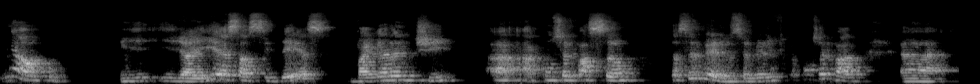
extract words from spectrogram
em álcool. E, e, aí essa acidez vai garantir a, a, conservação da cerveja. A cerveja fica conservada. Uh,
